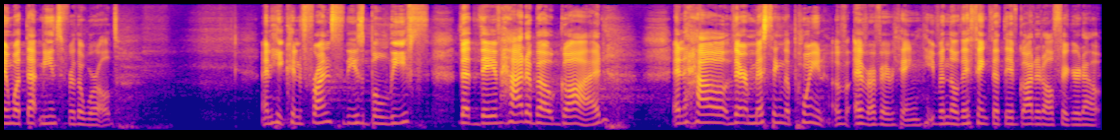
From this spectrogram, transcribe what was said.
and what that means for the world. And he confronts these beliefs that they've had about God and how they're missing the point of, of everything, even though they think that they've got it all figured out.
